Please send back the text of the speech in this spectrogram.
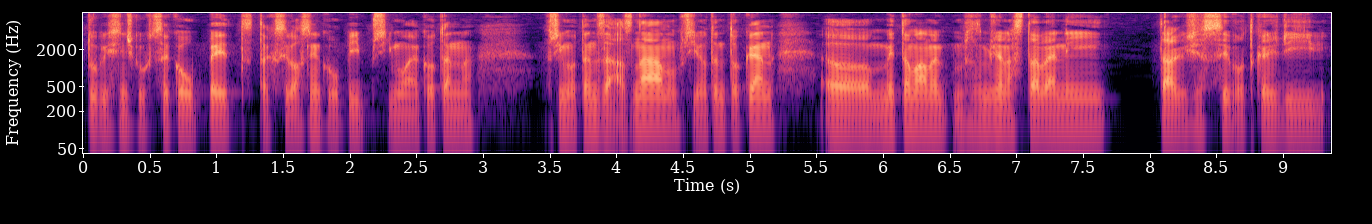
tu písničku chce koupit, tak si vlastně koupí přímo jako ten, přímo ten záznam, přímo ten token. Uh, my to máme, myslím, že nastavený tak, že si od každý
